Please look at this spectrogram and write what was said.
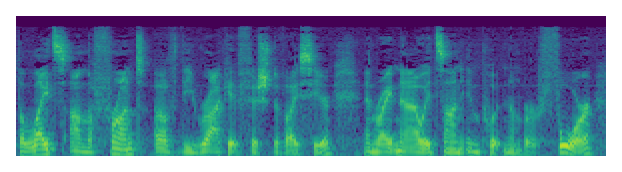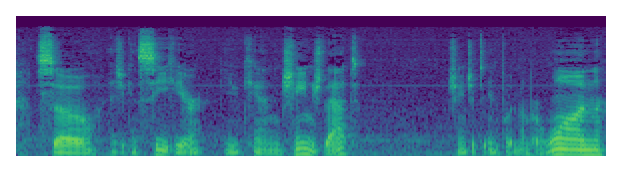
the lights on the front of the Rocketfish device here. And right now it's on input number 4. So as you can see here, you can change that. Change it to input number 1,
